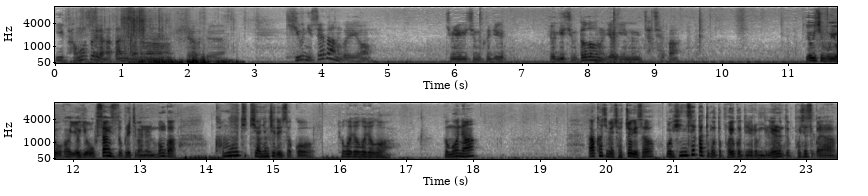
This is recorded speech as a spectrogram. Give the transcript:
이 방울 소리가 났다는 거는 여러분들 기운이 세다는 거예요. 지금 여기 지금 그 여기 지금 떠도는 여기 있는 자체가 여기 지금 여기, 여기 옥상에서도 그랬지만은 뭔가 거무티티한 형체도 있었고. 저거 저거 저거. 그 뭐냐? 아까 전에 저쪽에서 뭐 흰색 같은 것도 보였거든요 여러분들. 여러분들 보셨을 거야.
